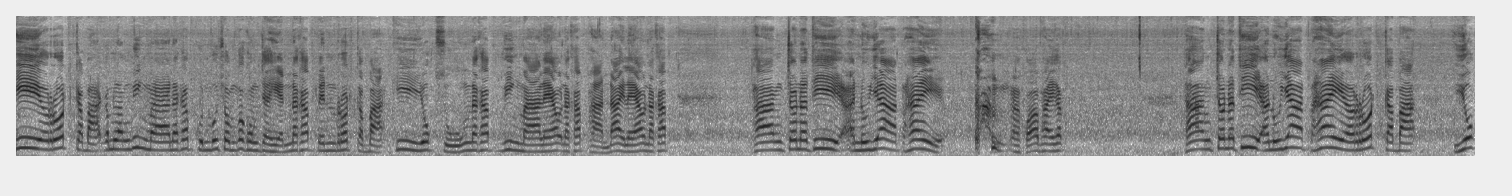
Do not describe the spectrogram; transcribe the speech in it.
ที่รถกระบะกำลังวิ่งมานะครับ คุณผู้ชมก็คงจะเห็นนะครับ เป็นรถกระบะที่ยกสูงนะครับ วิ่งมาแล้วนะครับ ผ่านได้แล้วนะครับ ทางเจ้าหน้าที่อนุญาตให้ ขออภัยครับ ทางเจ้าหน้าที่อนุญาตให้รถกระบะยก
